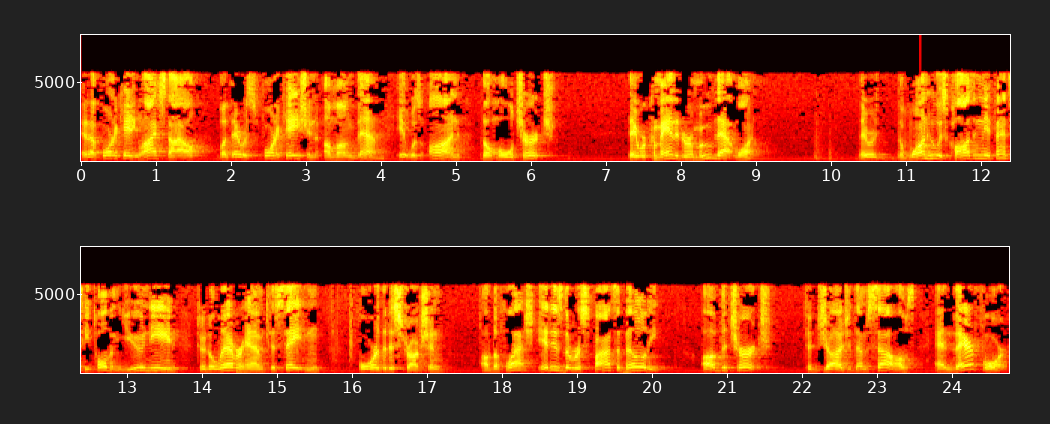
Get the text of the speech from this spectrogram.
in a fornicating lifestyle, but there was fornication among them. It was on the whole church. They were commanded to remove that one. They were the one who was causing the offense. He told them, "You need to deliver him to Satan for the destruction of the flesh." It is the responsibility of the church to judge themselves and therefore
